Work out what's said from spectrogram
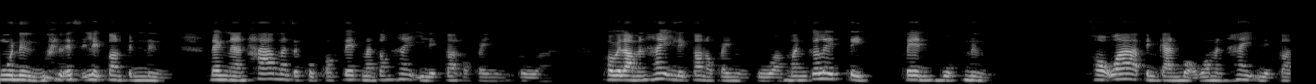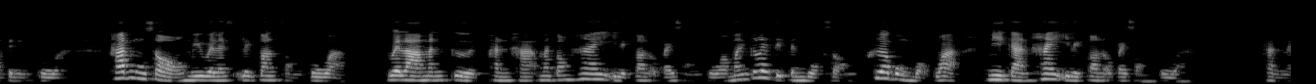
มูลหนึ่ง valence อิเล็กตรอนเป็นหนึ่งดังนั้นถ้ามันจะครบออกเตตมันต้องให้อิเล็กตรอนออกไปหนึ่งตัว พอเวลามันให้อิเล็กตรอนออกไปหนึ่งตัว มันก็เลยติดเป็นบวกหนึ่งเพราะว่าเป็นการบอกว่ามันให้อิเล็กตรอนเป็นหนึ่งตัว ธาตุมูสองมี valence อิเล็กตรอนสองตัว เวลามันเกิดพันธะมันต้องให้อิเล็กตรอนออกไปสองตัว มันก็เลยติดเป็นบวกสองเพื่อบ่งบอกว่ามีการให้อิเล็กตรอนออกไปสองตัวทันไหม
